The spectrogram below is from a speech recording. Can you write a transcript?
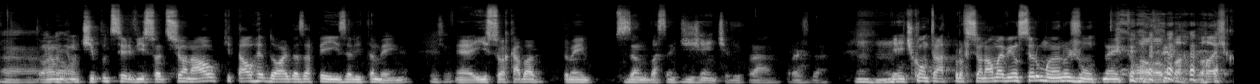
Ah, então, é um, é um, tipo de serviço adicional que está ao redor das APIs ali também. Né? É, isso acaba também precisando bastante de gente ali para ajudar. Uhum. E a gente contrata profissional, mas vem um ser humano junto, né? Então, Opa, lógico.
